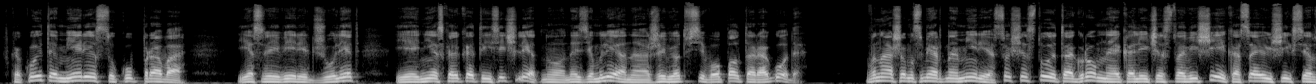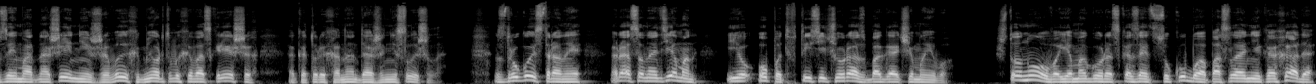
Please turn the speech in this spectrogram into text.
В какой-то мере Сукуб права. Если верить Джульет, ей несколько тысяч лет, но на Земле она живет всего полтора года. В нашем смертном мире существует огромное количество вещей, касающихся взаимоотношений живых, мертвых и воскресших, о которых она даже не слышала. С другой стороны, раз она демон, ее опыт в тысячу раз богаче моего. Что нового я могу рассказать Сукубу о послании Кахада,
